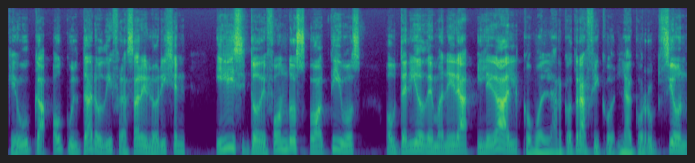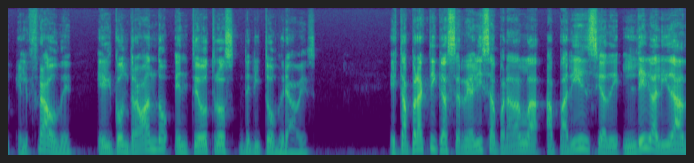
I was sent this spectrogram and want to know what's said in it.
que busca ocultar o disfrazar el origen ilícito de fondos o activos obtenidos de manera ilegal, como el narcotráfico, la corrupción, el fraude, el contrabando, entre otros delitos graves. Esta práctica se realiza para dar la apariencia de legalidad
